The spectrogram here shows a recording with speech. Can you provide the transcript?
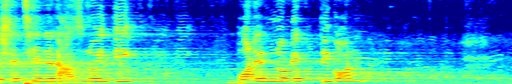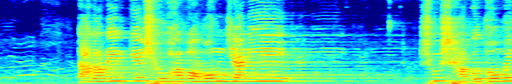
এসেছেন রাজনৈতিক বরেণ্য ব্যক্তিগণ তারাদেরকে শোভাগমন জানিয়ে, সুস্বাগতমে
